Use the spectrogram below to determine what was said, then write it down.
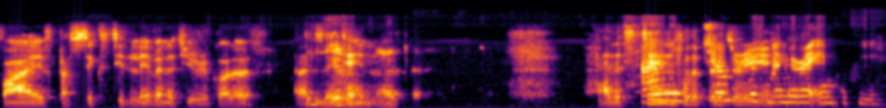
5 plus 6 to 11 at you, Ricardo. And that's 11. 10. Okay. And it's I 10 for the jump predatory. my mirror empathy.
